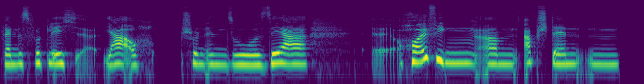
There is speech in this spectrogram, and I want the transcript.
wenn es wirklich äh, ja auch schon in so sehr äh, häufigen ähm, Abständen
